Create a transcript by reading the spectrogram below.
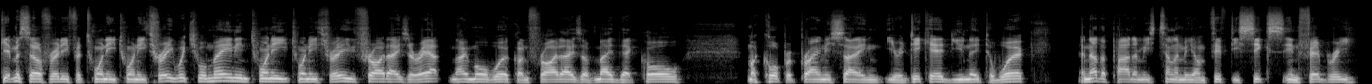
get myself ready for 2023, which will mean in 2023, Fridays are out, no more work on Fridays. I've made that call. My corporate brain is saying, You're a dickhead, you need to work. Another part of me is telling me I'm 56 in February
